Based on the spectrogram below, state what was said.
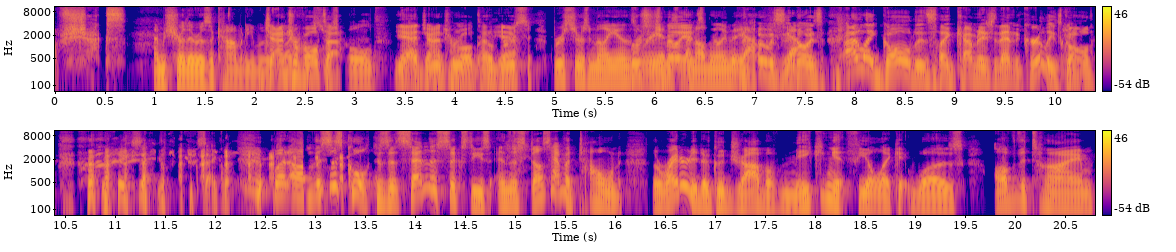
oh shucks, I'm sure there was a comedy movie. John like Travolta. Brewster's Gold. Yeah, John Bru- Bru- Travolta, or yeah. Bruce, Brewster's Millions. Brewster's had to spend Millions. all million- Yeah, No, it was, yeah. no, was, I like gold is like combination of that and Curly's gold. exactly, exactly. But um, this is cool because it's set in the '60s, and this does have a tone. The writer did a good job of making it feel like it was of the time.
